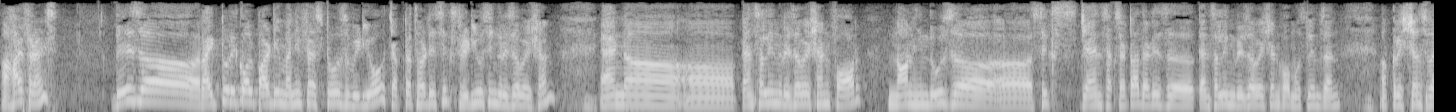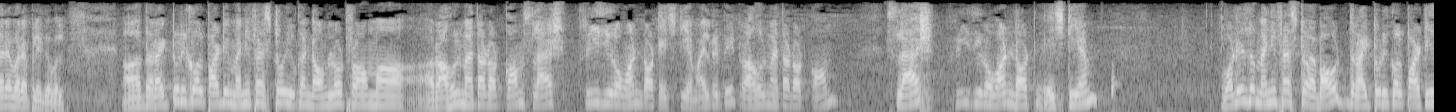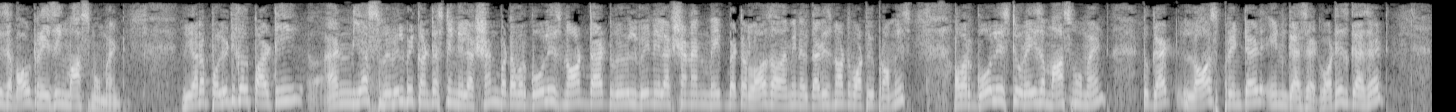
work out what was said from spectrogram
Uh, hi friends, this is Right to Recall Party Manifesto's video, chapter 36, Reducing Reservation and uh, uh, Cancelling Reservation for non-Hindus, uh, uh, Sikhs, Jains, etc. That is uh, cancelling reservation for Muslims and Christians wherever applicable. The Right to Recall Party Manifesto you can download from rahulmehta.com slash 301.htm. I'll repeat rahulmehta.com slash 301.htm. What is the manifesto about? The Right to Recall Party is about raising mass movement. We are a political party, uh, and yes, we will be contesting election, but our goal is not that we will win election and make better laws. I mean, that is not what we promise. Our goal is to raise a mass movement to get laws printed in Gazette. What is Gazette?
